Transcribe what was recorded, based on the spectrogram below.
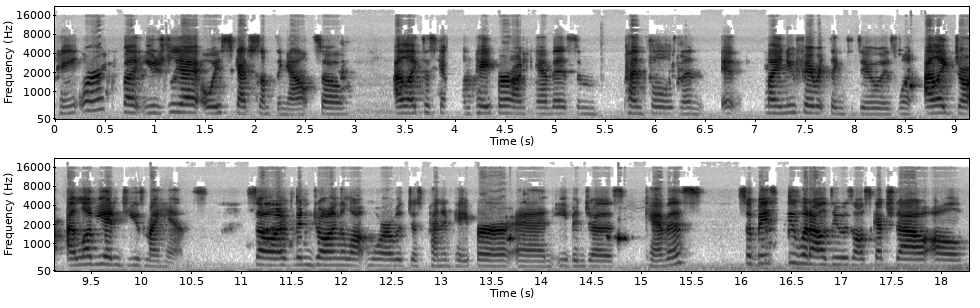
paint work, but usually I always sketch something out. So I like to sketch on paper, on canvas, and pencils. And it, my new favorite thing to do is when I like draw. I love getting to use my hands. So I've been drawing a lot more with just pen and paper and even just canvas. So basically, what I'll do is I'll sketch it out. I'll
